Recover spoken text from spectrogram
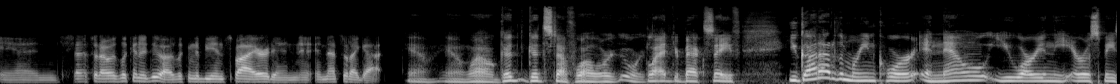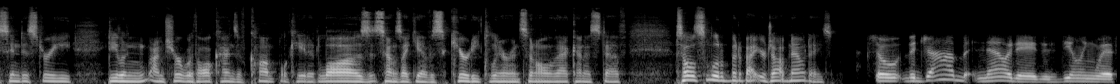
and that's what I was looking to do. I was looking to be inspired, and and that's what I got. Yeah, yeah, wow, good, good stuff. Well, we're we're glad you're back safe. You got out of the Marine Corps, and now you are in the aerospace industry, dealing, I'm sure, with all kinds of complicated laws. It sounds like you have a security clearance and all of that kind of stuff. Tell us a little bit about your job nowadays. So the job nowadays is dealing with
